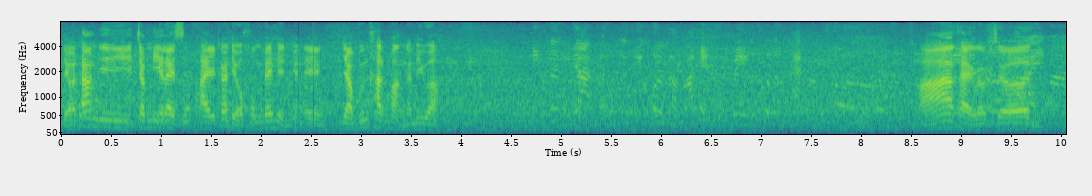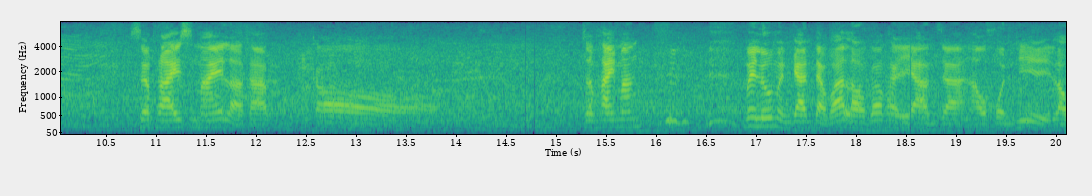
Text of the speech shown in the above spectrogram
เดี๋ยวถ้ามีจะมีอะไรเซอร์ไพรส์ก็เดี๋ยวคงได้เห็นกันเอง อย่าเพิ่งคาดหวังกันดีกว่า อ่าแขกรับเชิญเซอร์ไพรส์ไหมเหรอครับ ก็เซอร์ไพรส์มั้ง ไม่รู้เหมือนกันแต่ว่าเราก็พยายามจะเอาคนที่เรา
